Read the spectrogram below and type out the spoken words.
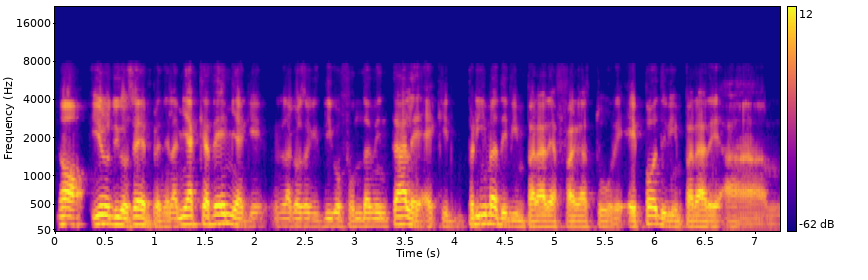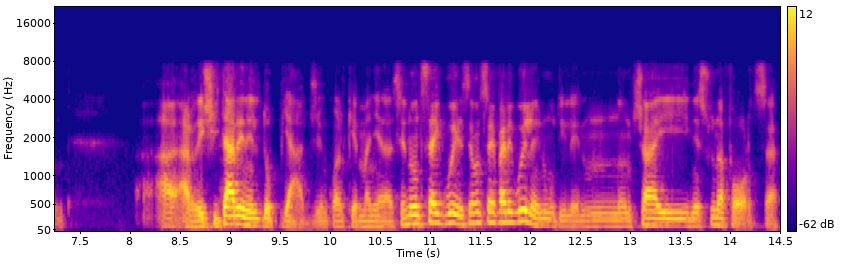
No, io lo dico sempre, nella mia accademia che la cosa che dico fondamentale è che prima devi imparare a fare l'attore e poi devi imparare a, a, a recitare nel doppiaggio in qualche maniera. Se non sai, que- se non sai fare quello è inutile, non, non c'hai nessuna forza.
